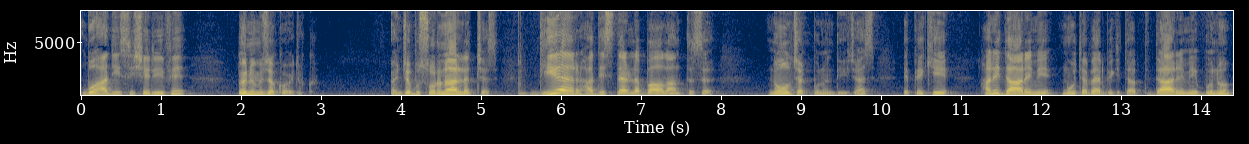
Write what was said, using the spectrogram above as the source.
Bu hadisi şerifi önümüze koyduk. Önce bu sorunu halledeceğiz. Diğer hadislerle bağlantısı ne olacak bunun diyeceğiz. E peki hani Darimi muteber bir kitaptı. Darimi bunu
